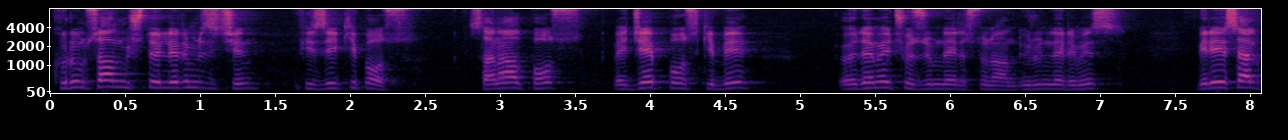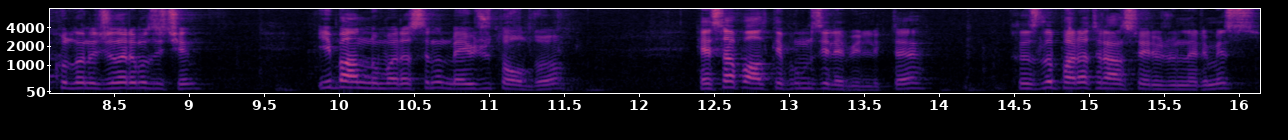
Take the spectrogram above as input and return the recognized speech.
Kurumsal müşterilerimiz için fiziki pos, sanal pos ve cep pos gibi ödeme çözümleri sunan ürünlerimiz, bireysel kullanıcılarımız için IBAN numarasının mevcut olduğu hesap altyapımız ile birlikte hızlı para transfer ürünlerimiz,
